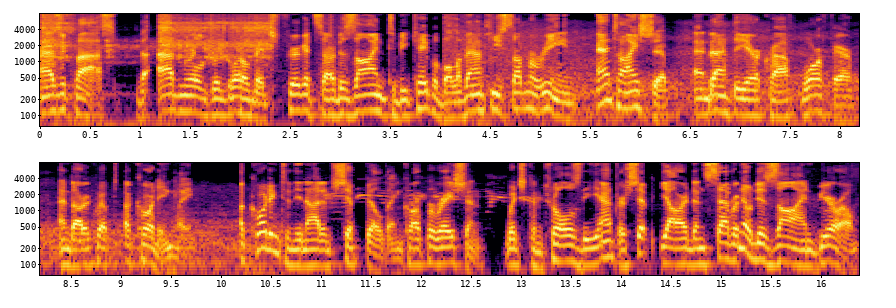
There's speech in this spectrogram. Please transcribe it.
As a class, the Admiral Grigorovich frigates are designed to be capable of anti-submarine, anti-ship, and anti-aircraft warfare, and are equipped accordingly. According to the United Shipbuilding Corporation, which controls the Yantar Shipyard and Severnoye Design Bureau,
